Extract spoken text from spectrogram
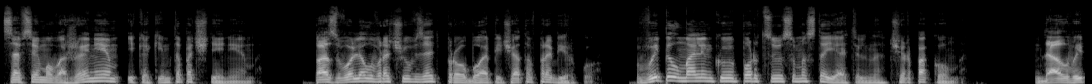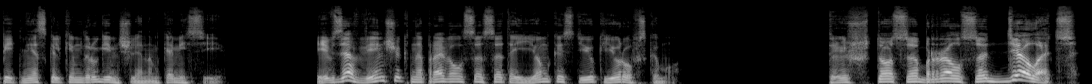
со всем уважением и каким-то почтением. Позволил врачу взять пробу, опечатав пробирку. Выпил маленькую порцию самостоятельно, черпаком. Дал выпить нескольким другим членам комиссии. И, взяв венчик, направился с этой емкостью к Юровскому. «Ты что собрался делать?» —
